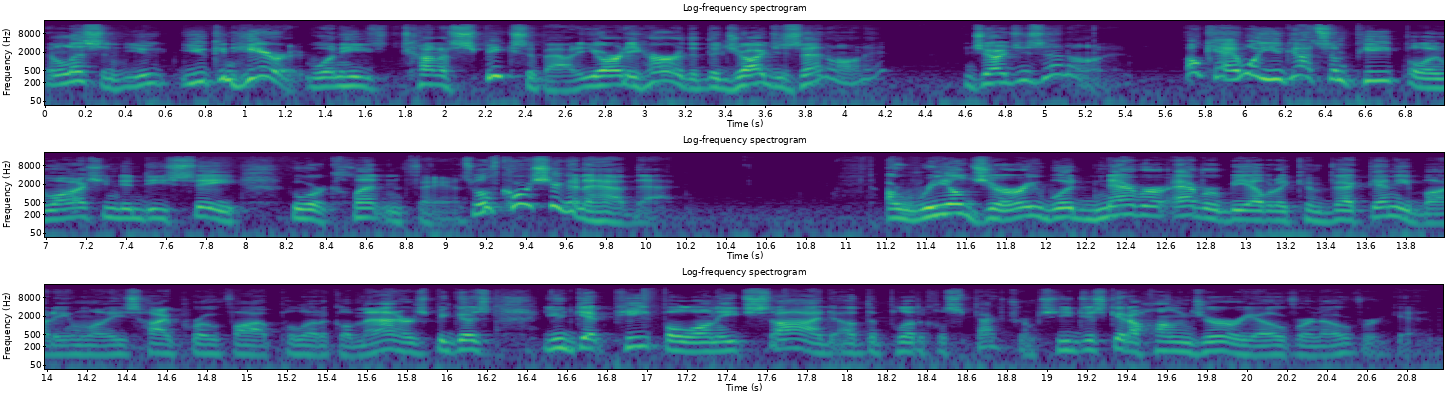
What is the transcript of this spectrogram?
And listen, you, you can hear it when he kind of speaks about it. You already heard that the judge is in on it. The judge is in on it. Okay, well, you got some people in Washington, D.C. who are Clinton fans. Well, of course you're going to have that a real jury would never ever be able to convict anybody in one of these high profile political matters because you'd get people on each side of the political spectrum. So you just get a hung jury over and over again.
